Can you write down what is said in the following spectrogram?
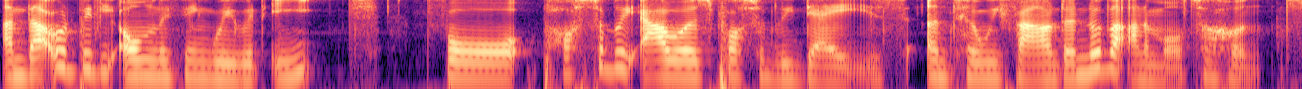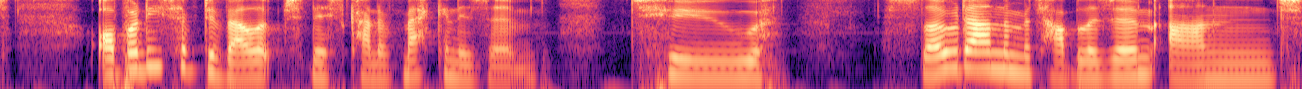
and that would be the only thing we would eat for possibly hours, possibly days, until we found another animal to hunt. Our bodies have developed this kind of mechanism to slow down the metabolism and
